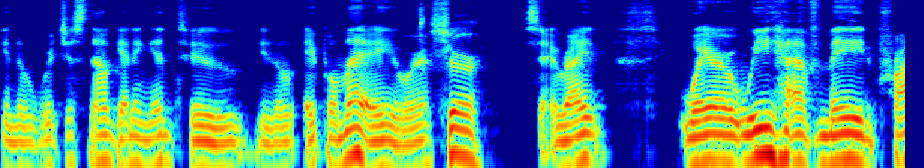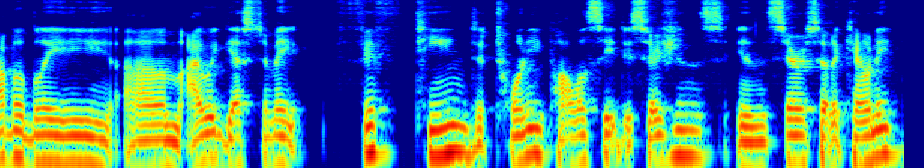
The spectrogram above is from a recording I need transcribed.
you know we're just now getting into you know April May or sure say right where we have made probably um, I would guesstimate 15 to 20 policy decisions in Sarasota County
